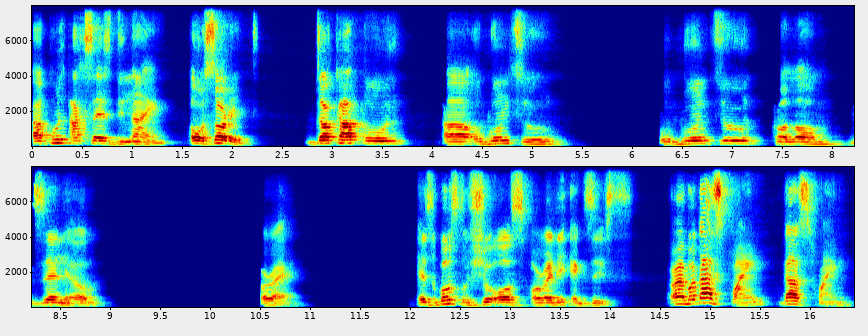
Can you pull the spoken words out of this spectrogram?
Apple access denied. Oh, sorry. Docker pull uh, Ubuntu Ubuntu column Xenial. All right. It's supposed to show us already exists. All right, but that's fine. That's fine.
